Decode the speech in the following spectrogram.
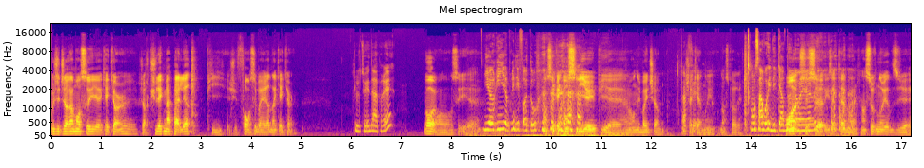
Moi, j'ai déjà ramassé euh, quelqu'un, euh, j'ai reculé avec ma palette, puis j'ai foncé bien raide dans quelqu'un. Tu l'as aidé après? Bon, on s'est, euh, Il a ri, il a pris des photos. on s'est réconciliés, puis euh, on est bien de chum. Parfait. Chaque année. Non, c'est pas vrai. On s'envoie des cartes de Ouais, Noël. c'est ça, exactement. en souvenir du. euh,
